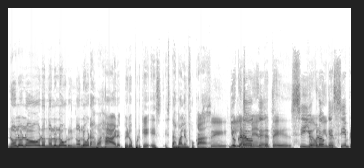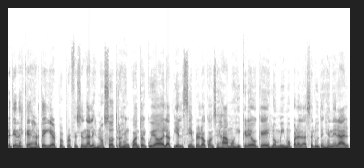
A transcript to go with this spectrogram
no lo logro, no lo logro y no logras bajar, pero porque es- estás mal enfocada. Sí, Yo y creo la mente que te sí, te yo creo que siempre tienes que dejarte guiar por profesionales. Nosotros en cuanto al cuidado de la piel siempre lo aconsejamos y creo que es lo mismo para la salud en general,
